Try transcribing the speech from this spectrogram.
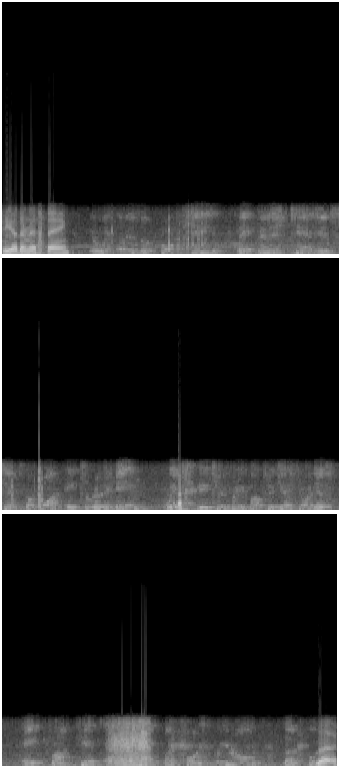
The other Mustang. New England is the fourth seed. They finished ten and six. But what a terrific game, which featured for you folks who just joined us a drop kick by 43-year-old Doug Flutie.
